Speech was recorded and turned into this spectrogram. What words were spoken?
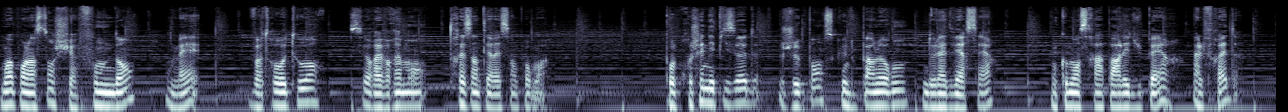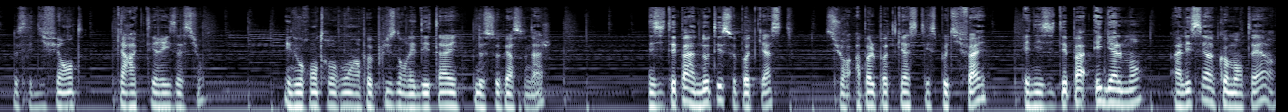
Moi pour l'instant je suis à fond dedans, mais votre retour serait vraiment très intéressant pour moi. Pour le prochain épisode, je pense que nous parlerons de l'adversaire. On commencera à parler du père, Alfred, de ses différentes caractérisations, et nous rentrerons un peu plus dans les détails de ce personnage. N'hésitez pas à noter ce podcast sur Apple Podcast et Spotify, et n'hésitez pas également à laisser un commentaire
